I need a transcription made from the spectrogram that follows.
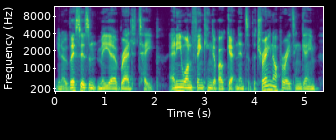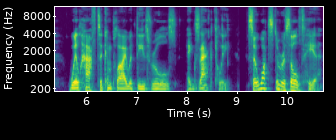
You know, this isn't mere red tape. Anyone thinking about getting into the train operating game will have to comply with these rules exactly. So, what's the result here?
